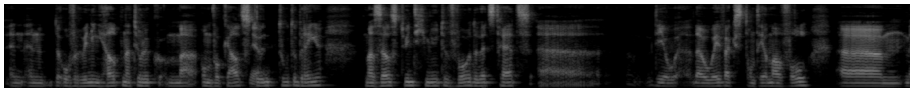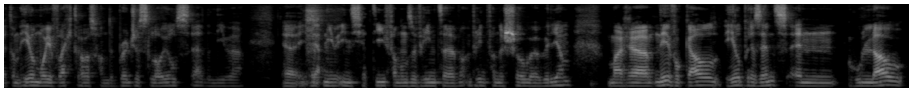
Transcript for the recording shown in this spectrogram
en, en de overwinning helpt natuurlijk om, om vocaal steun toe te brengen. Maar zelfs 20 minuten voor de wedstrijd, die, dat away-vak stond helemaal vol. Ehm, met een heel mooie vlag trouwens van de Bridges Loyals, hè, de nieuwe eh, het Ja. nieuwe initiatief van onze vriend, eh, van- vriend van de show, eh, William. Maar nee, vocaal heel present. En hoe lauw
